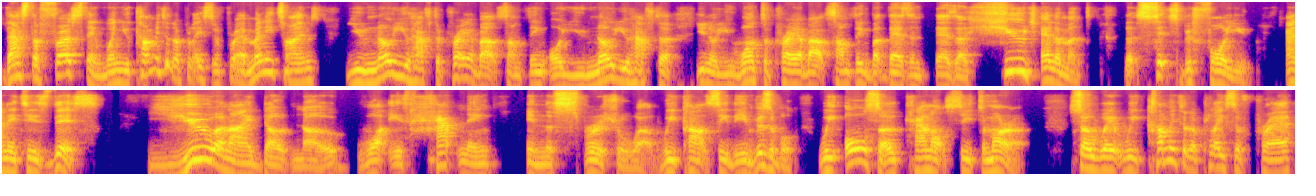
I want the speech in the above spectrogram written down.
that's the first thing. When you come into the place of prayer, many times you know you have to pray about something, or you know you have to, you know, you want to pray about something, but there's a there's a huge element that sits before you, and it is this: you and I don't know what is happening in the spiritual world. We can't see the invisible. We also cannot see tomorrow. So we we come into the place of prayer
